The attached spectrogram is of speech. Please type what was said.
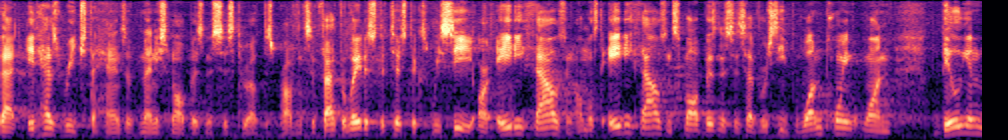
that it has reached the hands of many small businesses throughout this province. In fact, the latest statistics we see are 80,000, almost 80,000 small businesses have received $1.1 billion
